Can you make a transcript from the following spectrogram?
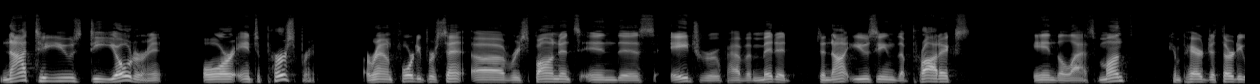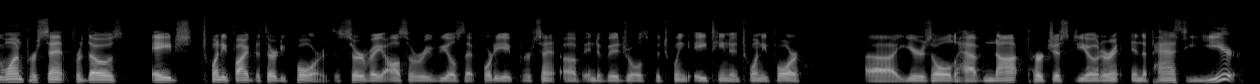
not to use deodorant or antiperspirant. Around 40% of respondents in this age group have admitted to not using the products in the last month, compared to 31% for those aged 25 to 34. The survey also reveals that 48% of individuals between 18 and 24 uh, years old have not purchased deodorant in the past year.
